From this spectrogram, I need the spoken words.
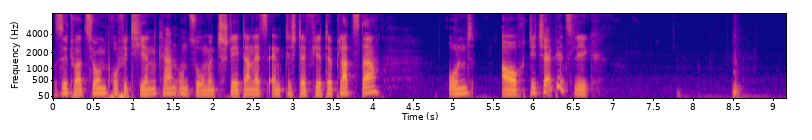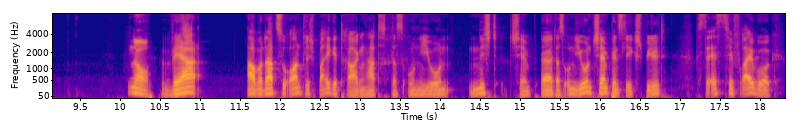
Situationen profitieren kann und somit steht dann letztendlich der vierte Platz da. Und auch die Champions League. No. Wer aber dazu ordentlich beigetragen hat, dass Union nicht Champ äh, dass Union Champions League spielt, ist der SC Freiburg.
